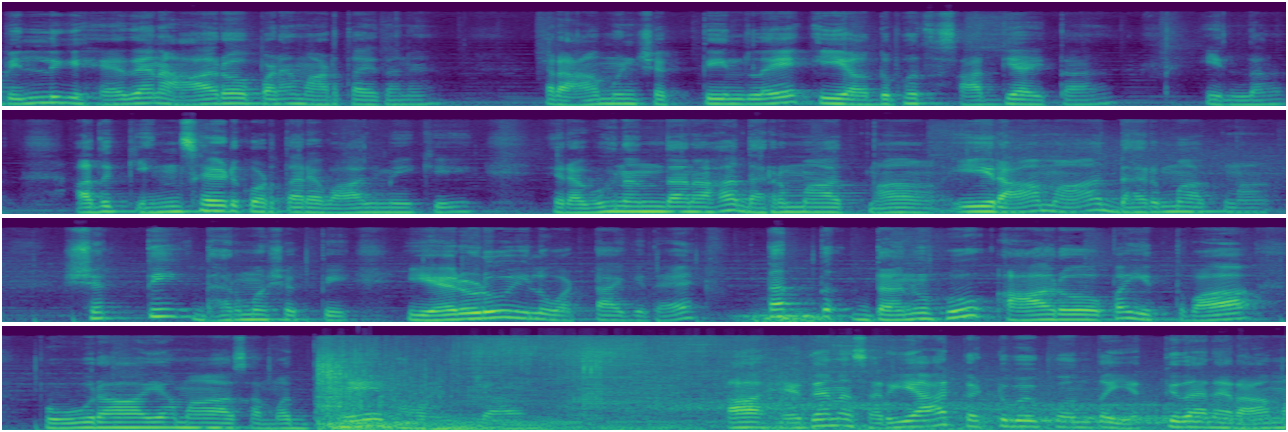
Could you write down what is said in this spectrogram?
ಬಿಲ್ಲಿಗೆ ಹೆದೆನ ಆರೋಪಣೆ ಮಾಡ್ತಾ ಇದ್ದಾನೆ. ರಾಮನ ಶಕ್ತಿಯಿಂದಲೇ ಈ ಅದ್ಭುತ ಸಾಧ್ಯ ಆಯ್ತಾ? ಇಲ್ಲ. ಅದಕ್ಕೆ ಇನ್ಸೈಡ್ ಕೊಡ್ತಾರೆ ವಾಲ್ಮೀಕಿ. ರಘುನಂದನ ಧರ್ಮಾತ್ಮ. ಈ ರಾಮ ಧರ್ಮಾತ್ಮ. ಶಕ್ತಿ, ಧರ್ಮಶಕ್ತಿ ಎರಡೂ ಇಲ್ಲಿ ಒಟ್ಟಾಗಿದೆ. ತತ್ ಧನುಹು ಆರೋಪಯಿತ್ವ. ಪೂರಾಯಮಾಸ ಮಧ್ಯೆ ಭವಂಚ. ಆ ಹೆದನ ಸರಿಯಾಗಿ ಕಟ್ಟಬೇಕು ಅಂತ ಎತ್ತಿದಾನೆ ರಾಮ.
